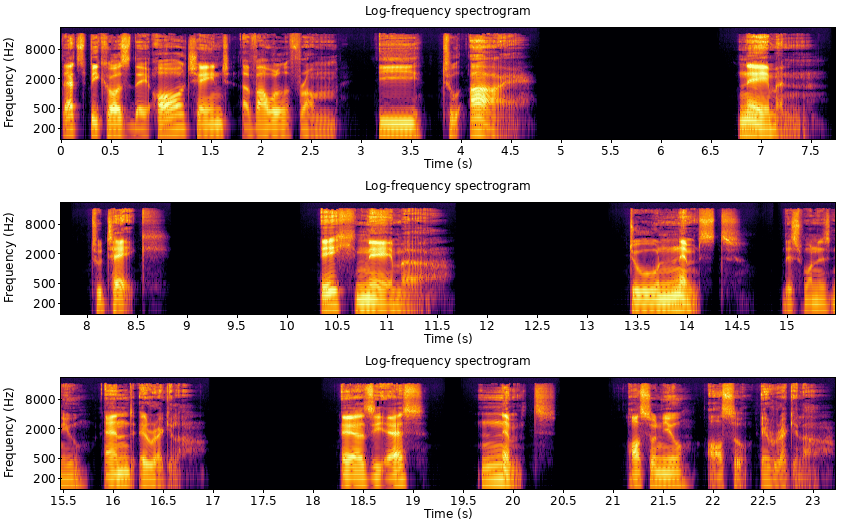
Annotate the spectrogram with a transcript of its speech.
That's because they all change a vowel from e to i. Nehmen, to take. Ich nehme. Du nimmst. This one is new and irregular. Er, sie, es nimmt. Also new, also irregular.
